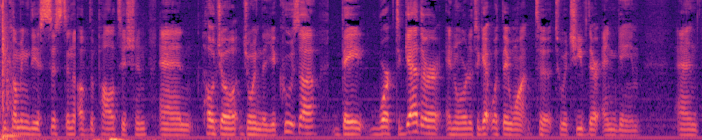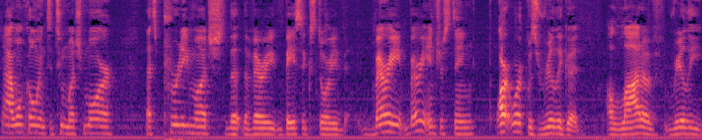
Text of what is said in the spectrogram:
becoming the assistant of the politician, and Hojo joined the Yakuza. They work together in order to get what they want to, to achieve their end game. And I won't go into too much more. That's pretty much the, the very basic story. Very, very interesting. Artwork was really good. A lot of really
